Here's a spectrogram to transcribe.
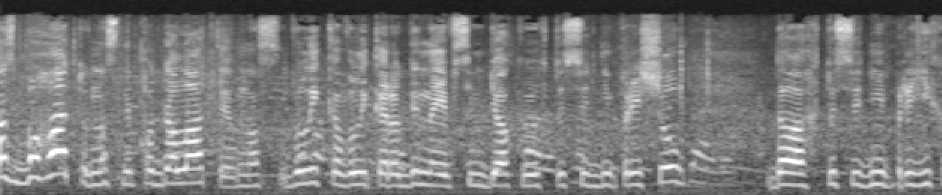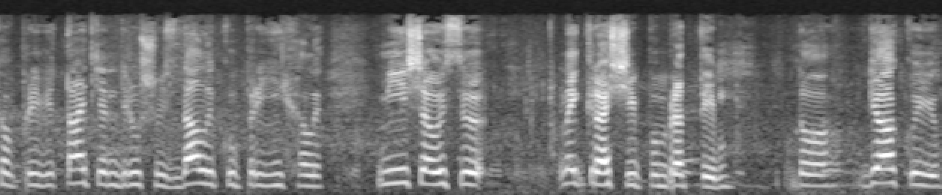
Нас багато, нас не подолати. У нас велика, велика родина. Я всім дякую, хто сьогодні прийшов. Да, хто сьогодні приїхав привітати Андрюшу, здалеку приїхали. Міша, ось найкращий побратим. Да, дякую.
